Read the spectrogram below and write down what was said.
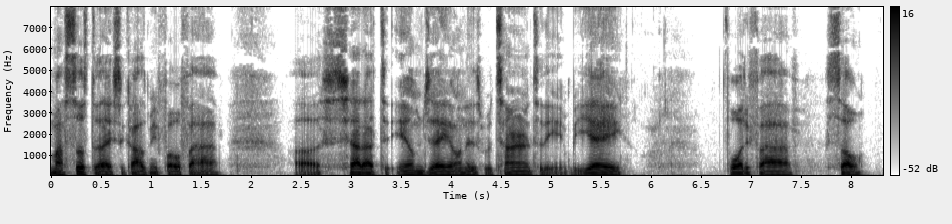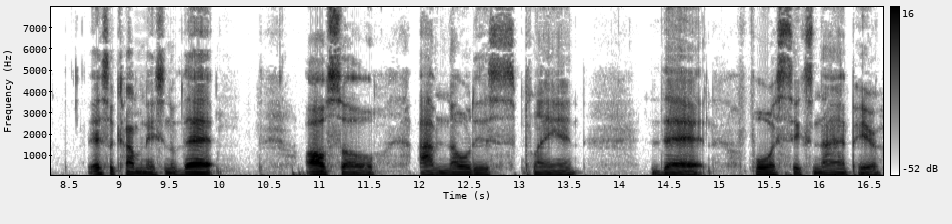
My sister actually calls me 4'5. Uh, shout out to MJ on his return to the NBA, 45. So it's a combination of that. Also, I've noticed playing that 469 pair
